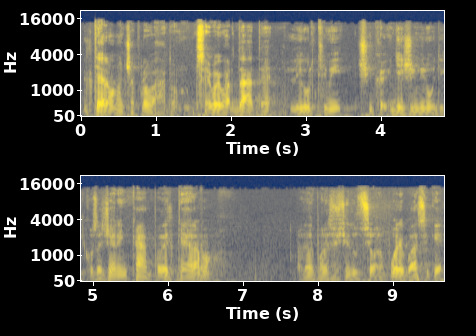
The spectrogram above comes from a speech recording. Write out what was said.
il Teramo non ci ha provato, se voi guardate gli ultimi 10 minuti cosa c'era in campo del Teramo, guardate un po' le sostituzioni, oppure può che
